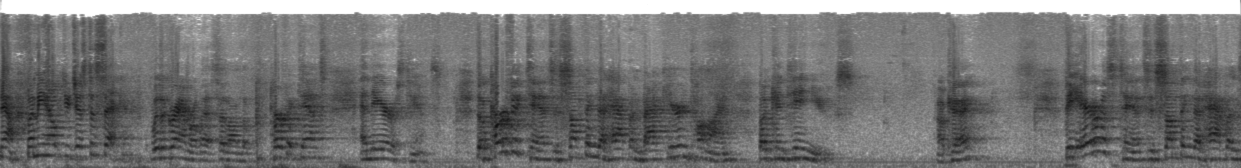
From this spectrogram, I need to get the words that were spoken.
Now, let me help you just a second with a grammar lesson on the perfect tense and the aorist tense. The perfect tense is something that happened back here in time but continues. Okay? The aorist tense is something that happens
